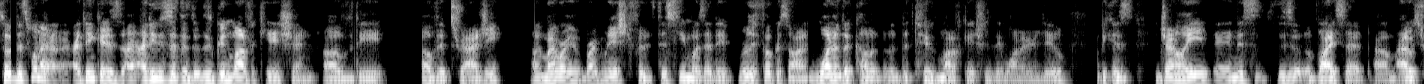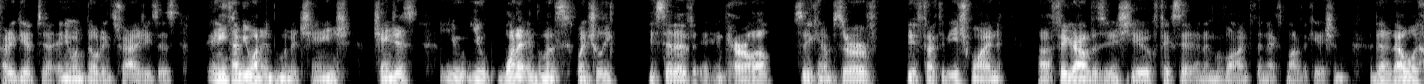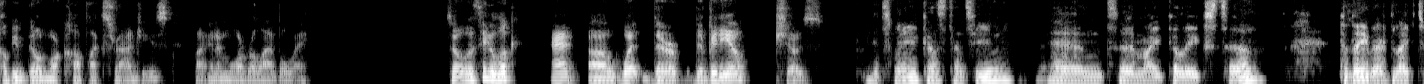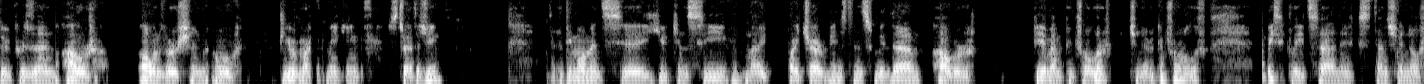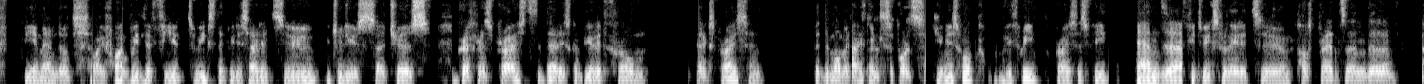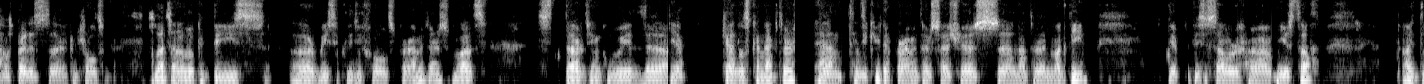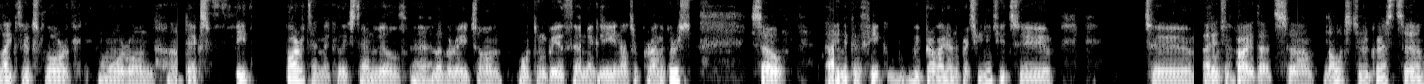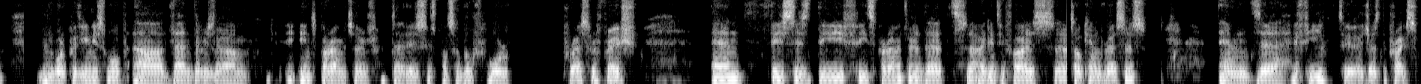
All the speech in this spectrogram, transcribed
So this one, I, I think is, I think this is a, a good modification of the of the strategy. Uh, my recommendation for this team was that they really focus on one of the color, the two modifications they wanted to do, because generally, and this, this is advice that um, I always try to give to anyone building strategies is anytime you want to implement a change, changes, you you want to implement sequentially instead of in parallel, so you can observe the effect of each one, uh, figure out this issue, fix it, and then move on to the next modification. That that will help you build more complex strategies uh, in a more reliable way. So let's take a look at uh, what their their video shows. It's me, Konstantin, and uh, my colleague Stan. Today, we'd like to present our own version of pure market making strategy. At the moment, uh, you can see my pie chart instance with um, our PMM controller, generic controller. Basically, it's an extension of PMM.Wi-Fi with a few tweaks that we decided to introduce, such as reference price that is computed from DEX price. And at the moment, I think it supports Uniswap v3 prices feed and a few tweaks related to house spreads and uh, how spread is uh, controlled. So let's have a look at these uh, basically default parameters, but starting with uh, yeah, candles connector and indicator parameters such as uh, NATR and MACD. Yep, this is our uh, new stuff. I'd like to explore more on uh, DEX feed part, and my colleague Stan will uh, elaborate on working with uh, MACD and other parameters. So uh, in the config, we provide an opportunity to to identify that uh, node to request uh, and work with Uniswap. Uh, then there is an um, int parameter that is responsible for price refresh. And this is the feeds parameter that identifies uh, token addresses and uh, a fee to adjust the price.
